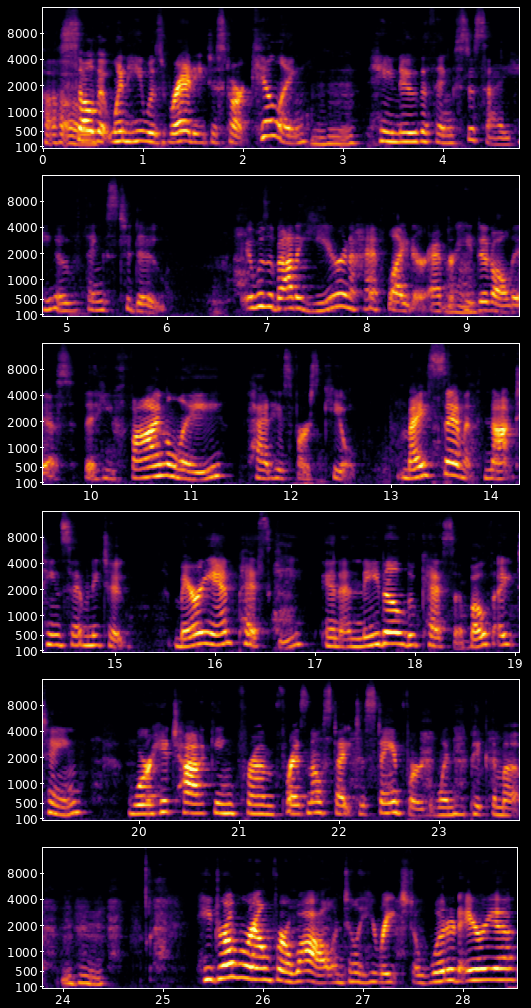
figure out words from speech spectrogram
So oh. that when he was ready to start killing, mm-hmm. he knew the things to say, he knew the things to do. It was about a year and a half later, after he uh-huh. did all this, that he finally had his first kill. May 7th, 1972, Mary Ann Pesce and Anita Luchessa, both 18, were hitchhiking from Fresno State to Stanford when he picked them up. Mm-hmm. He drove around for a while until he reached a wooded area,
